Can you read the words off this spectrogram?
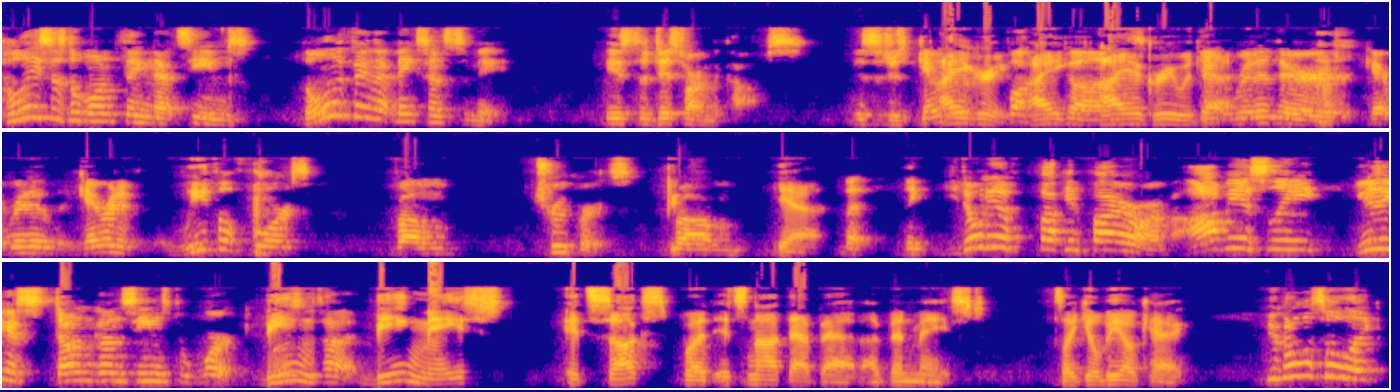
Police is the one thing that seems the only thing that makes sense to me is to disarm the cops. This is to just get rid I of agree. fucking I- guns. I agree with get that. rid of their get rid of get rid of lethal force from troopers from Yeah. but like, you don't need a fucking firearm. Obviously, using a stun gun seems to work most Being of the time. being maced, it sucks, but it's not that bad. I've been maced. It's like you'll be okay. You can also like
